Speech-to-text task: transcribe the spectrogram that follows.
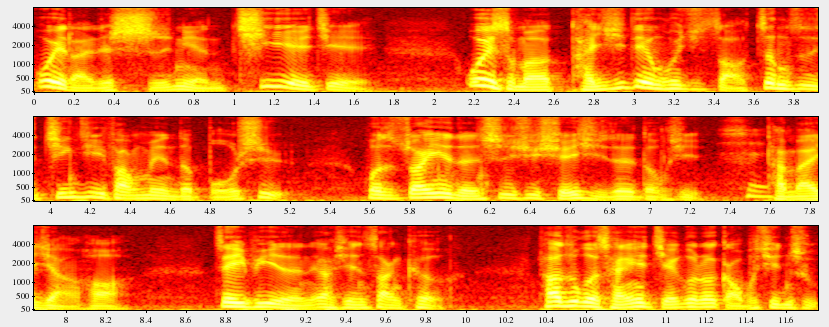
未来的十年，企业界为什么台积电会去找政治经济方面的博士或者专业人士去学习这些东西？坦白讲哈，这一批人要先上课。他如果产业结构都搞不清楚，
